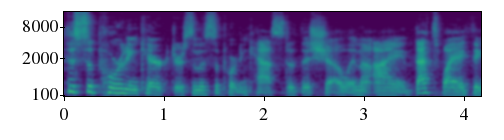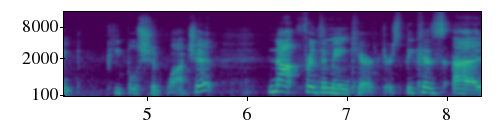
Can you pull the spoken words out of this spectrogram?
the supporting characters and the supporting cast of this show, and I that's why I think people should watch it, not for the main characters, because uh,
